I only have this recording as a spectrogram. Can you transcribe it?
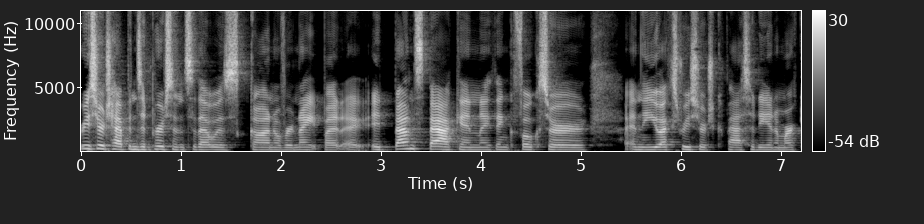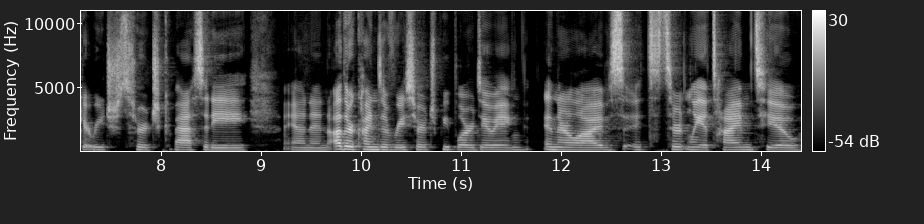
research happens in person, so that was gone overnight, but it bounced back and I think folks are in the UX research capacity and a market research capacity and in other kinds of research people are doing in their lives, it's certainly a time to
